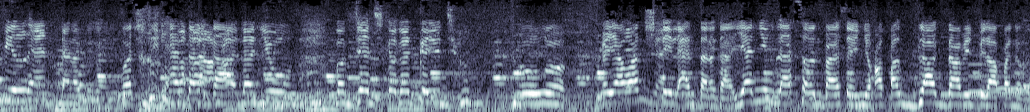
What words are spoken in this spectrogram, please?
Feel end talaga guys. Watch till end talaga. Baka nyo, mag-judge kagad kayo dyan. Oo nga. Kaya watch till end talaga. Yan yung lesson para sa inyo kapag vlog namin pinapanood.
